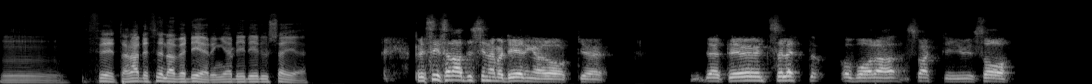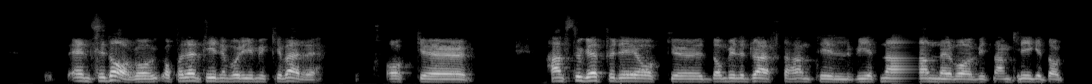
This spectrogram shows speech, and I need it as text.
Mm. Fint, han hade fina värderingar, det är det du säger. Precis, han hade sina värderingar och eh, det, det är inte så lätt att vara svart i USA ens idag och, och på den tiden var det ju mycket värre. Och eh, han stod upp för det och eh, de ville drafta han till Vietnam när det var Vietnamkriget och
